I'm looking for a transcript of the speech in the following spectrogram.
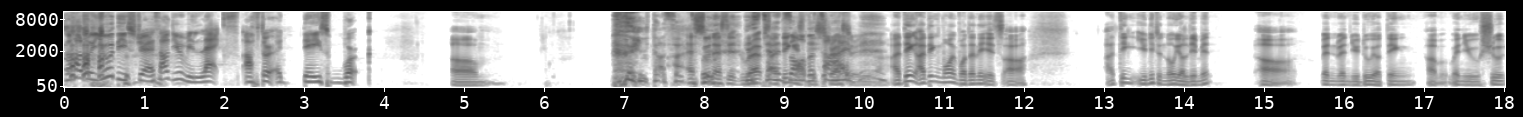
so how do you de-stress? How do you relax after a day's work? Um, he doesn't. uh, as soon as it wraps, I think it's time. already. I think I think more importantly, it's uh, I think you need to know your limit. Uh, when when you do your thing, um, when you shoot,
